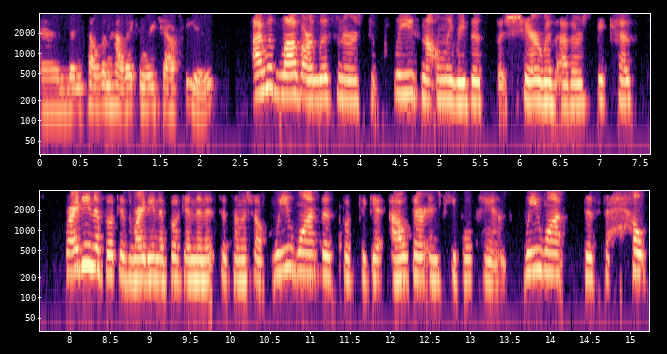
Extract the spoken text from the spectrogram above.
And then tell them how they can reach out to you. I would love our listeners to please not only read this, but share with others because writing a book is writing a book and then it sits on the shelf. We want this book to get out there in people's hands. We want this to help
